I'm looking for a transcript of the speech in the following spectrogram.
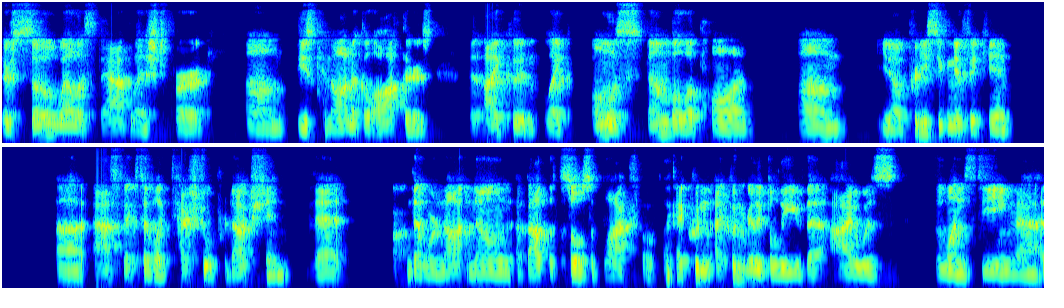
they're so well established for um, these canonical authors that i could like almost stumble upon um, you know pretty significant uh, aspects of like textual production that that were not known about the souls of black folk. Like i couldn't i couldn't really believe that i was the one seeing that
